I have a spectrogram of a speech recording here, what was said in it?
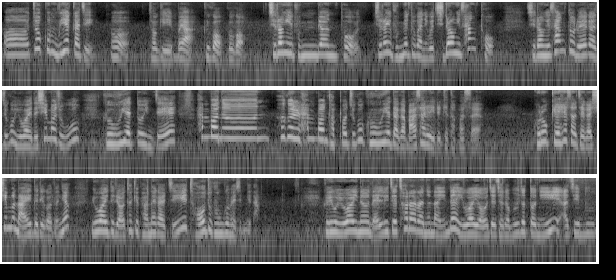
어 조금 위에까지 어 저기 뭐야? 그거 그거. 지렁이 분변토. 지렁이 분변토가 아니고 지렁이 상토 지렁이 상토로 해가지고 요 아이들 심어주고 그 위에 또 이제 한 번은 흙을 한 번 덮어주고 그 위에다가 마사를 이렇게 덮었어요. 그렇게 해서 제가 심은 아이들이거든요. 요 아이들이 어떻게 변해갈지 저도 궁금해집니다. 그리고 요 아이는 엘리제 철화라는 아이인데 요 아이 어제 제가 물 줬더니 아직 물,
